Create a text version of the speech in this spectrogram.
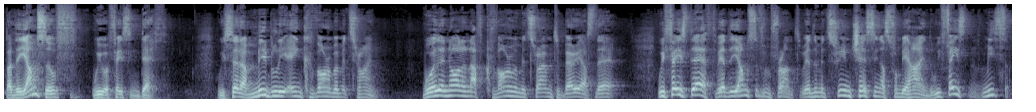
But the Yamsuf, we were facing death. We said, Amibli ein kvarim b'Mitzrayim. Were there not enough kvarim b'Mitzrayim to bury us there? We faced death. We had the Yamsuf in front. We had the Mitzrayim chasing us from behind. We faced Misa.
